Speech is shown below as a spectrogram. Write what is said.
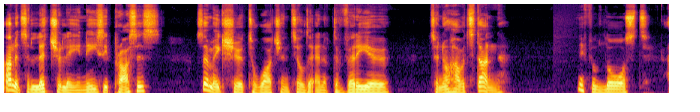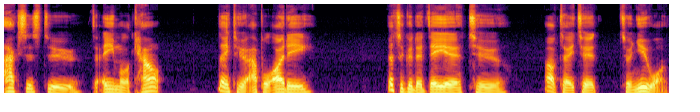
And it's literally an easy process, so make sure to watch until the end of the video to know how it's done. If you lost access to the email account, linked to your Apple ID, it's a good idea to update it to a new one.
